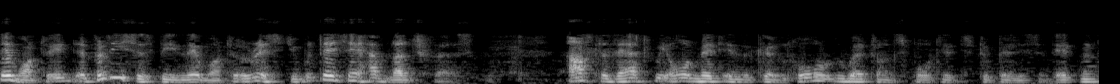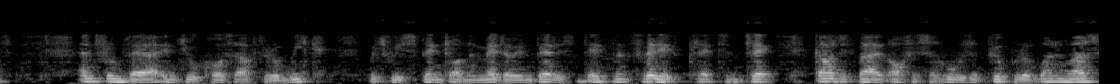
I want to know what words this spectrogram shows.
they want to, the police has been, they want to arrest you, but they say have lunch first. After that, we all met in the Guildhall and were transported to Bury St Edmunds, and from there, in due course, after a week, which we spent on a meadow in Bury St Edmunds, very pleasantly, guarded by an officer who was a pupil of one of us,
